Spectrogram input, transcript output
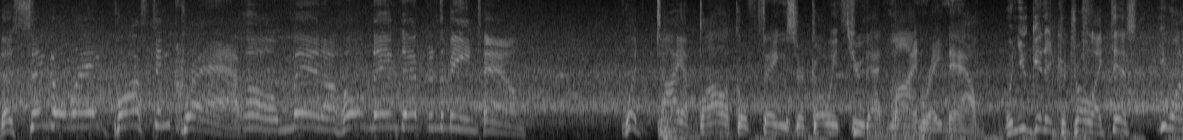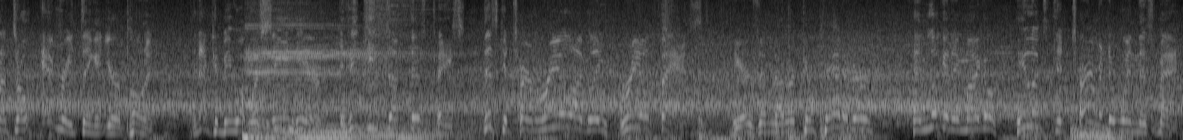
The single leg Boston Crab. Oh man, a hole named after the Bean Town. What diabolical things are going through that mind right now? When you get in control like this, you want to throw everything at your opponent. And that could be what we're seeing here. If he keeps up this pace, this could turn real ugly real fast. Here's another competitor. And look at him, Michael. He looks determined to win this match.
